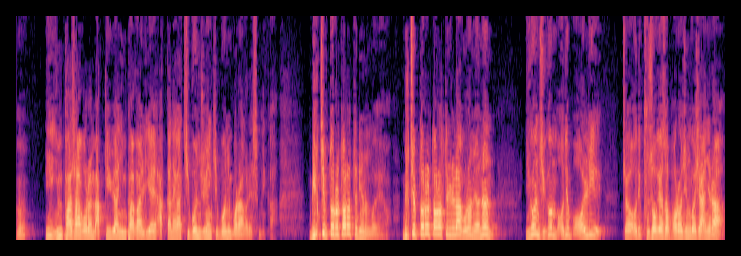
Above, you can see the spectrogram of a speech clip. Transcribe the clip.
어? 이 인파 사고를 막기 위한 인파 관리에 아까 내가 기본 중에 기본이 뭐라 그랬습니까? 밀집도를 떨어뜨리는 거예요. 밀집도를 떨어뜨리려고 그러면은 이건 지금 어디 멀리 저 어디 구석에서 벌어진 것이 아니라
